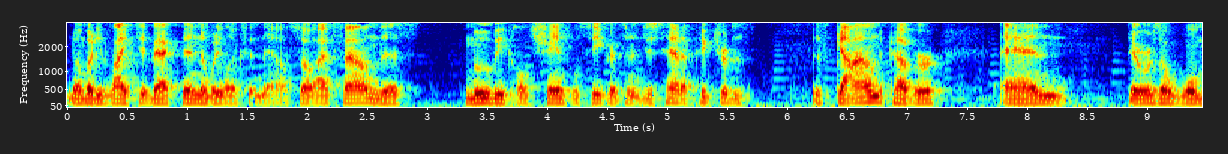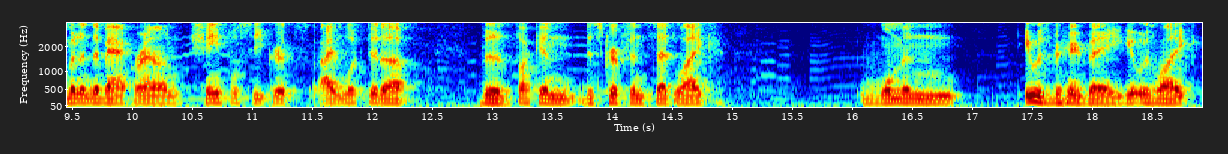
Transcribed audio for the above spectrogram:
Nobody liked it back then. Nobody likes it now. So I found this movie called Shameful Secrets, and it just had a picture of this this guy on the cover, and there was a woman in the background. Shameful Secrets. I looked it up. The fucking description said like woman. It was very vague. It was like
